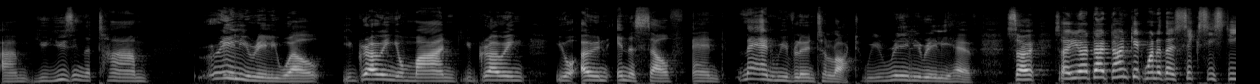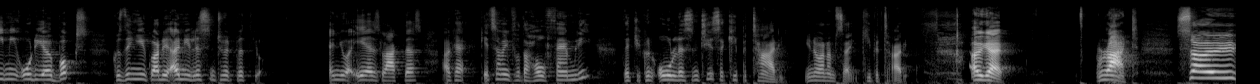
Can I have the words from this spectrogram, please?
Um, you're using the time really, really well you're growing your mind, you're growing your own inner self, and man, we've learned a lot. We really, really have. So, so you don't, don't get one of those sexy, steamy audio books because then you've got to only listen to it with your in your ears like this. Okay, get something for the whole family that you can all listen to. So keep it tidy. You know what I'm saying? Keep it tidy. Okay, right. So,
